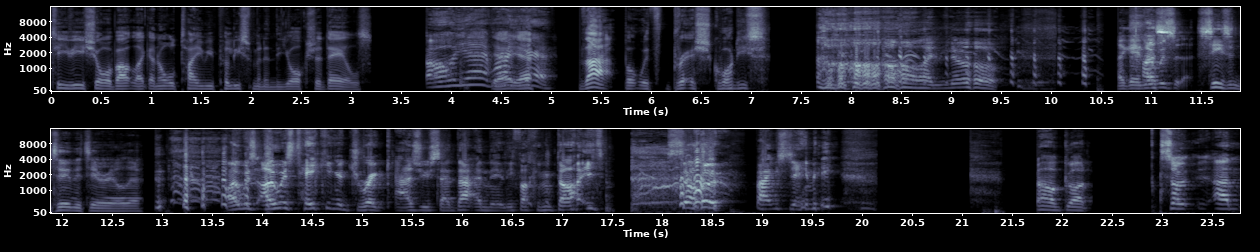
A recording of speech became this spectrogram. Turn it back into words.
TV show about like an old timey policeman in the Yorkshire Dales. Oh yeah, Yeah, right, yeah. yeah. That, but with British squaddies. Oh no! Again, I that's season two material there. I was I was taking a drink as you said that and nearly fucking died. So thanks, Jamie. Oh god. So um,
